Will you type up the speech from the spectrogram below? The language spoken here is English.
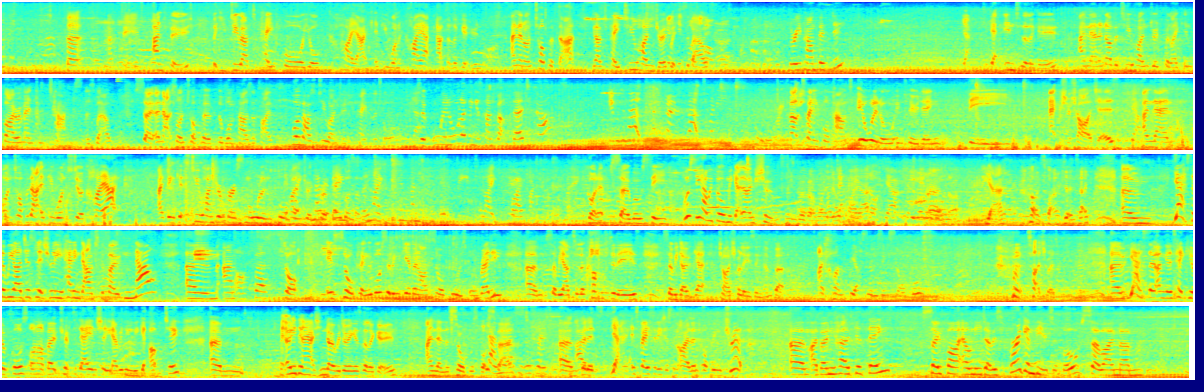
but And food. and food, but you do have to pay for your kayak if you want a kayak at the lagoon. And then on top of that, you have to pay 200, which is about £3.50 Yeah. to get into the lagoon, and then another 200 for like environmental tax as well. So, and that's on top of the 1,500, 1,200 you pay for the tour. Yeah. So all in all, I think it's kind of about 30 24 pounds, all in all, including the extra charges. Yeah. And then on top of that, if you want to do a kayak, I think it's 200 for a small and 400 for a big or something. Like two hundred and fifty to like five hundred. Got it. So we'll see. We'll see how we feel when we get there. I'm sure we're gonna want to do a Definitely kayak. not. Yeah. Um, yeah, that was fine, I didn't say. Um, yeah, so we are just literally heading down to the boat now. Um, and our first stop is snorkeling. We've also been given our snorkels already, um, so we have to look after these so we don't get charged for losing them. But I can't see us losing snorkels. Touch wood. Um, yeah, so I'm going to take you, of course, on our boat trip today and show you everything we get up to. Um, the only thing I actually know we're doing is the lagoon and then the snorkel spots Yeah, and then I first. think there's loads of, Um, but it's yeah, it's basically just an island hopping trip. Um, I've only heard good things. So far, El Nido is friggin' beautiful. So I'm um,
